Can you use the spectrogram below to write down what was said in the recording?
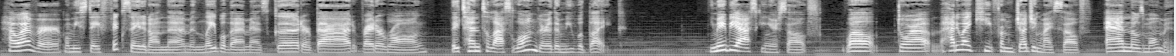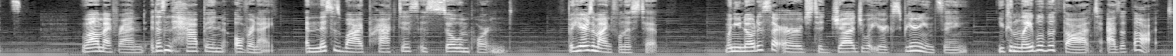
However, when we stay fixated on them and label them as good or bad, right or wrong, they tend to last longer than we would like. You may be asking yourself, well, Dora, how do I keep from judging myself and those moments? Well, my friend, it doesn't happen overnight, and this is why practice is so important. But here's a mindfulness tip. When you notice the urge to judge what you're experiencing, you can label the thought as a thought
